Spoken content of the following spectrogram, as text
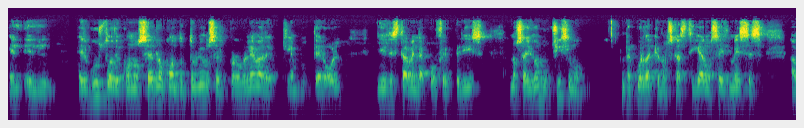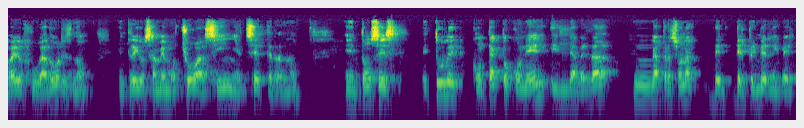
el, gusto de conocerlo cuando tuvimos el problema de Clembuterol y él estaba en la COFEPRIS. Nos ayudó muchísimo. Recuerda que nos castigaron seis meses a varios jugadores, ¿no? Entre ellos a Memo Ochoa, Ciña, etcétera, ¿no? Entonces, tuve contacto con él y la verdad, una persona del primer nivel.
